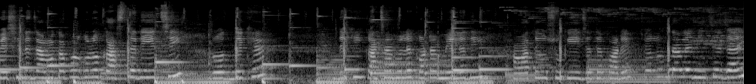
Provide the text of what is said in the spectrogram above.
মেশিনে জামা কাপড়গুলো কাচতে দিয়েছি রোদ দেখে। দেখি কাঁচা হলে কটা মেলে দিই হাওয়াতেও শুকিয়ে যেতে পারে। চলুন তাহলে নিচে যাই।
